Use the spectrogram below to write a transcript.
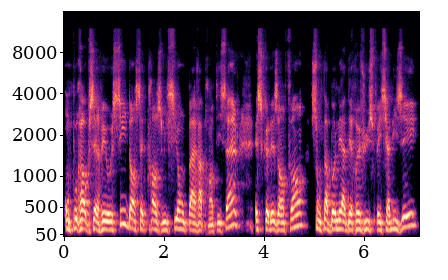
on pourra observer aussi dans cette transmission par apprentissage, est-ce que les enfants sont abonnés à des revues spécialisées,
